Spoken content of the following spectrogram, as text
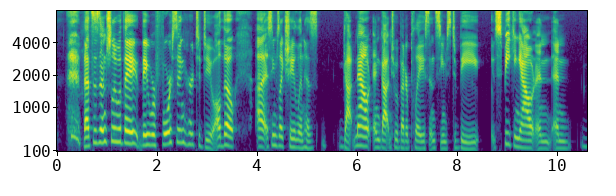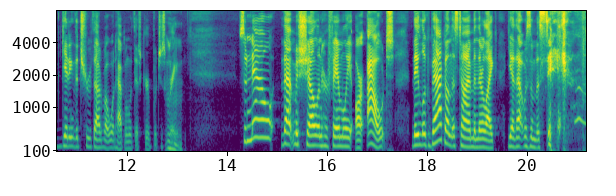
That's essentially what they they were forcing her to do. Although uh, it seems like Shaylin has gotten out and gotten to a better place and seems to be speaking out and and getting the truth out about what happened with this group, which is great. So now that Michelle and her family are out, they look back on this time and they're like, "Yeah, that was a mistake."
